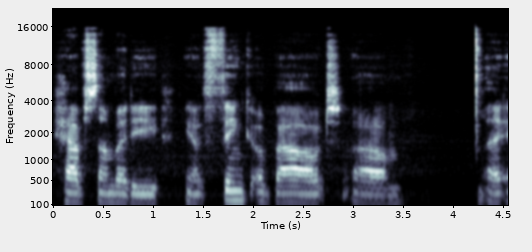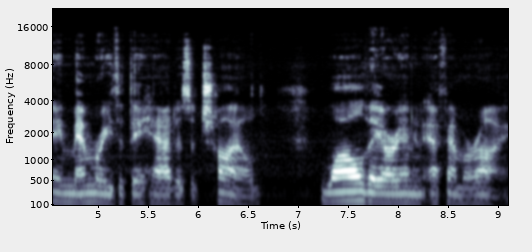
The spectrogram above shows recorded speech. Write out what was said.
have somebody, you know, think about um, a, a memory that they had as a child while they are in an fMRI.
